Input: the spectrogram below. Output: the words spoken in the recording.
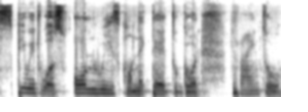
spirit was always connected to God, trying to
